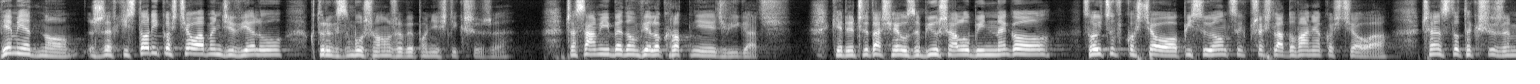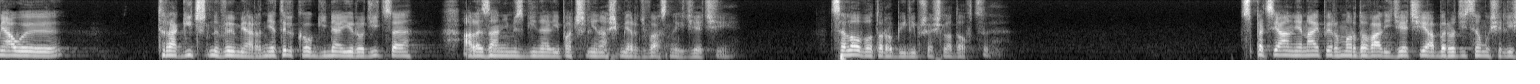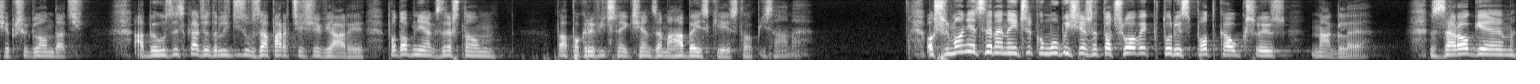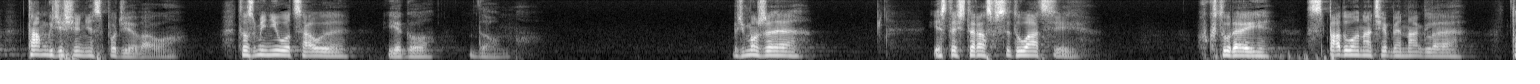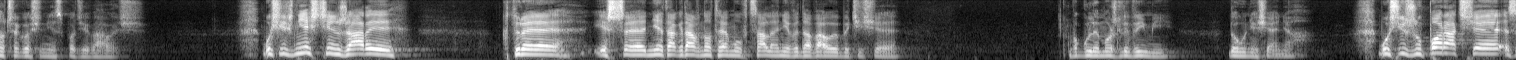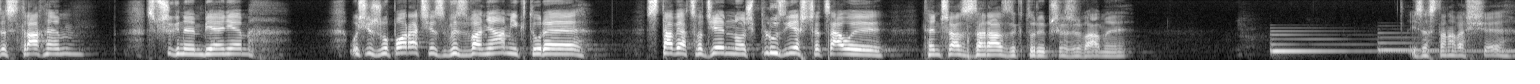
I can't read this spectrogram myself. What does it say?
Wiem jedno, że w historii Kościoła będzie wielu, których zmuszą, żeby ponieśli krzyże. Czasami będą wielokrotnie je dźwigać. Kiedy czyta się Eusebiusza lub innego z ojców Kościoła opisujących prześladowania Kościoła, często te krzyże miały tragiczny wymiar. Nie tylko ginęli rodzice, ale zanim zginęli, patrzyli na śmierć własnych dzieci. Celowo to robili prześladowcy. Specjalnie najpierw mordowali dzieci, aby rodzice musieli się przyglądać, aby uzyskać od rodziców zaparcie się wiary. Podobnie jak zresztą w apokryficznej księdze machabejskiej jest to opisane. O Szymonie Cyrenejczyku mówi się, że to człowiek, który spotkał krzyż nagle, za rogiem, tam gdzie się nie spodziewał. To zmieniło cały jego dom. Być może jesteś teraz w sytuacji, w której spadło na ciebie nagle to, czego się nie spodziewałeś. Musisz nieść ciężary, które jeszcze nie tak dawno temu wcale nie wydawałyby ci się w ogóle możliwymi do uniesienia. Musisz uporać się ze strachem, z przygnębieniem. Musisz uporać się z wyzwaniami, które stawia codzienność, plus jeszcze cały ten czas zarazy, który przeżywamy i zastanawiasz się,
